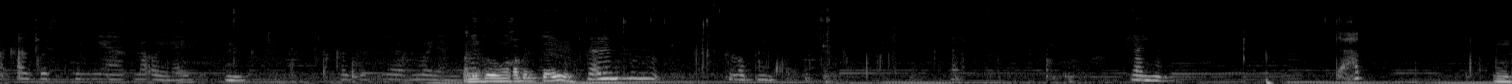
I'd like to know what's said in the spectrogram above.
Pagka gusto niya maulan, Hmm. Paligo nga kabili tayo eh. Kaya alam mo. Loob mo. Yan yan. Tap. Hmm.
